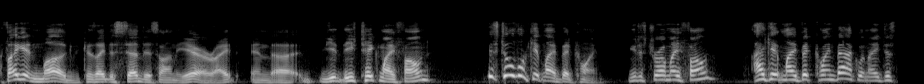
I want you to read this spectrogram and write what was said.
if I get mugged because I just said this on the air, right? And uh, you, you take my phone, you still don't get my Bitcoin. You destroy my phone, I get my Bitcoin back when I just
